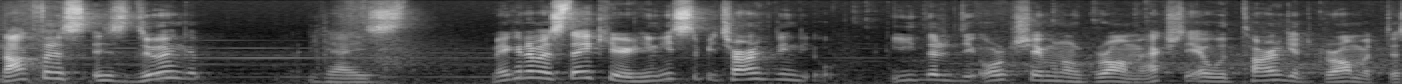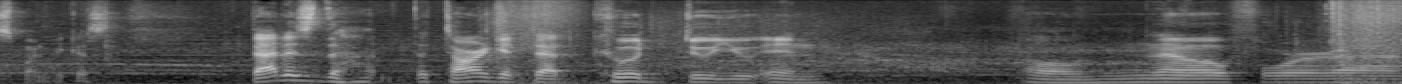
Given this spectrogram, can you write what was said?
Noctilus is doing. Yeah, he's making a mistake here. He needs to be targeting the, either the Orc Shaman or Grom. Actually, I would target Grom at this point because that is the the target that could do you in. Oh no, for uh,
